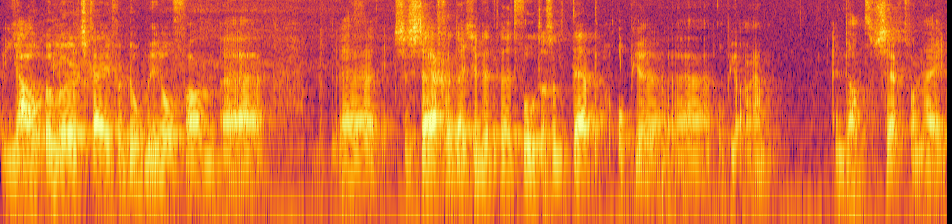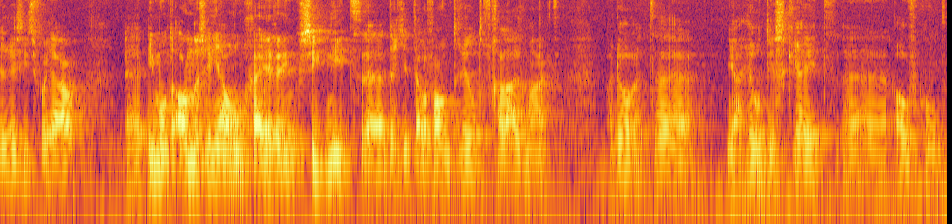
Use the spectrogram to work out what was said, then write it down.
jou alerts geven door middel van. ze zeggen dat je het, het voelt als een tap op je, op je arm. En dat zegt van hé, hey, er is iets voor jou. Eh, iemand anders in jouw omgeving ziet niet eh, dat je telefoon trilt of geluid maakt. Waardoor het eh, ja, heel discreet overkomt.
